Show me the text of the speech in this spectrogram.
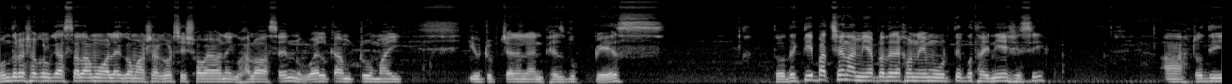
বন্ধুরা, সকলকে আসসালামু আলাইকুম। আশা করছি সবাই অনেক ভালো আছেন। Welcome to my YouTube channel and Facebook page তো দেখতেই পাচ্ছেন, আমি আপনাদের এখন এই মুহূর্তে কোথায় নিয়ে এসেছি। নদী,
